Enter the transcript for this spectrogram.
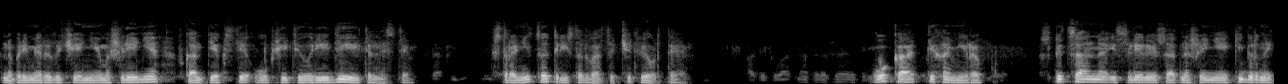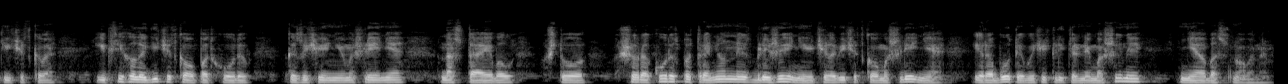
например, изучение мышления в контексте общей теории деятельности. Страница 324. О.К. Тихомиров специально исследуя соотношение кибернетического и психологического подходов к изучению мышления, настаивал, что широко распространенное сближение человеческого мышления и работы вычислительной машины не обосновано.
